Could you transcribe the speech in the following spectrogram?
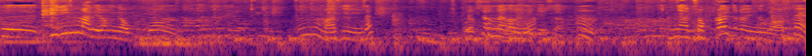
그 비린맛 이런 게 없고 엄청 맛있는데? 매콤해가지고. 응. 그냥 젓갈 들어있는 것 같아.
